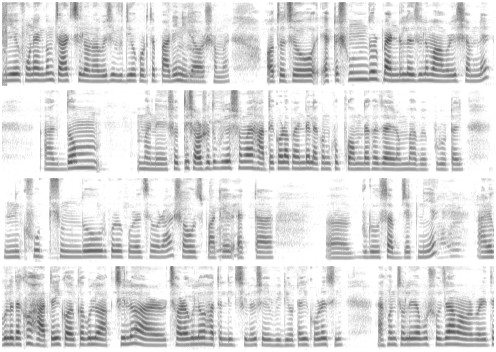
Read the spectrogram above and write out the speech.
গিয়ে ফোনে একদম চার্জ ছিল না, বেশি ভিডিও করতে পারিনি যাওয়ার সময়। অথচ একটা সুন্দর প্যান্ডেল হয়েছিল মামাবাড়ির সামনে। একদম মানে সত্যি সরস্বতী পুজোর সময় হাতে করা প্যান্ডেল এখন খুব কম দেখা যায় এরমভাবে পুরোটাই। নিখুঁত, সুন্দর করে করেছে ওরা সহজ পাঠের একটা পুরো সাবজেক্ট নিয়ে। আর এগুলো দেখো হাতেই কলকাগুলো আঁকছিল আর ছড়াগুলোও হাতে লিখছিল, সেই ভিডিওটাই করেছি। এখন চলে যাব সোজা মামার বাড়িতে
